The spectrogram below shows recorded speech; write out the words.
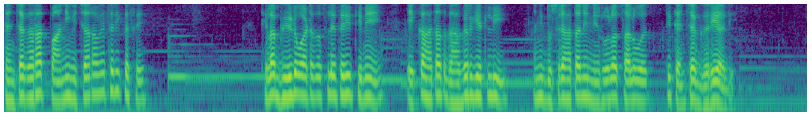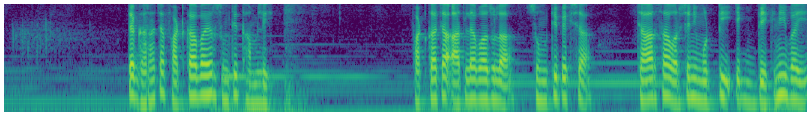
त्यांच्या घरात पाणी विचारावे तरी कसे? तिला भीड वाटत असले तरी तिने एका हातात घागर घेतली आणि दुसऱ्या हाताने निरोला चालवत ती त्यांच्या घरी आली. त्या घराच्या फाटकाबाहेर सुमती थांबली. फाटकाच्या आतल्या बाजूला सुमतीपेक्षा चार सहा वर्षांनी मोठी एक देखणी बाई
